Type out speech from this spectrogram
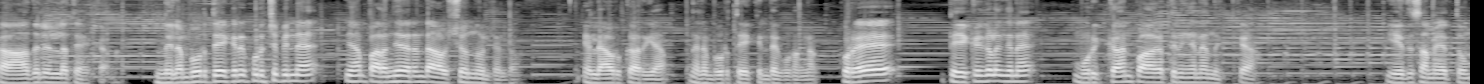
കാതലുള്ള തേക്കാണ്. നിലമ്പൂർ തേക്കിനെ കുറിച്ച് പിന്നെ ഞാൻ പറഞ്ഞു തരേണ്ട ആവശ്യമൊന്നുമില്ലല്ലോ. എല്ലാവർക്കും അറിയാം നിലമ്പൂർ തേക്കിന്റെ ഗുണങ്ങൾ. കുറേ തേക്കുകൾ ഇങ്ങനെ മുറിക്കാൻ പാകത്തിന് ഇങ്ങനെ നിൽക്കുക. ഏത് സമയത്തും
